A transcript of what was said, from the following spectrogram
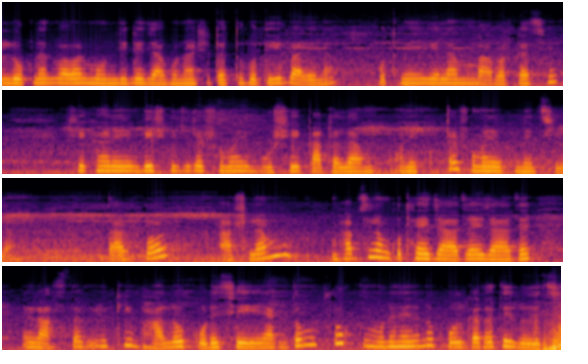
লোকনাথ বাবার মন্দিরে যাব না, সেটা তো হতেই পারে না। প্রথমেই গেলাম বাবার কাছে। সেখানে বেশ কিছুটা সময় বসে কাটালাম, অনেকটা সময় ওখানে ছিলাম। তারপর আসলাম, ভাবছিলাম কোথায় যাওয়া যায় যাওয়া যায়। রাস্তাগুলো কি ভালো করেছে? একদম পুরো মনে হয় যেন কলকাতাতে রয়েছে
